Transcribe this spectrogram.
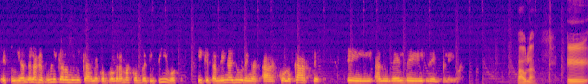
estudiando en la República Dominicana con programas competitivos y que también ayuden a, colocarse eh, a nivel de, empleo. Paula, eh,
